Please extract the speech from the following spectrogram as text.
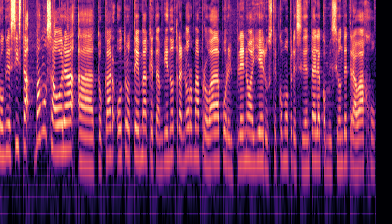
Congresista, vamos ahora a tocar otro tema que también otra norma aprobada por el Pleno ayer, usted como presidenta de la Comisión de Trabajo,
